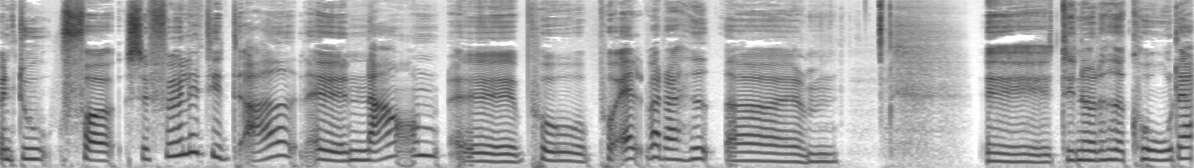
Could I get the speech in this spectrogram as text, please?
Men du får selvfølgelig dit eget øh, navn øh, på, på alt, hvad der hedder... Øh, øh, det er noget, der hedder koda.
